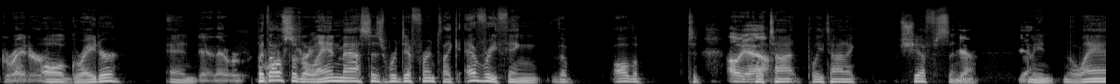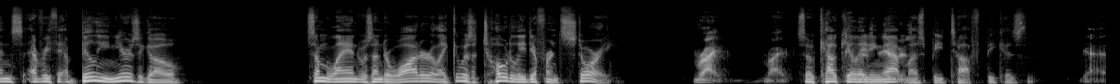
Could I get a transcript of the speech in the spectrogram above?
greater all greater, and yeah they were but also the land masses were different. Like everything, the all the oh yeah platon, platonic shifts, and Yeah. Yeah. I mean the lands, everything. A billion years ago, some land was underwater. Like it was a totally different story. right right So calculating that must be tough because yeah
